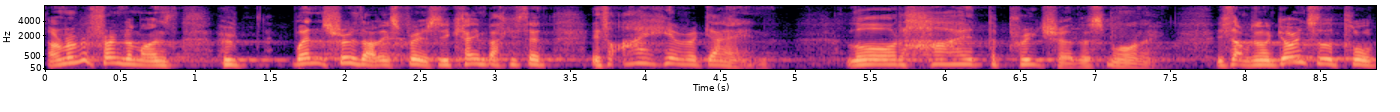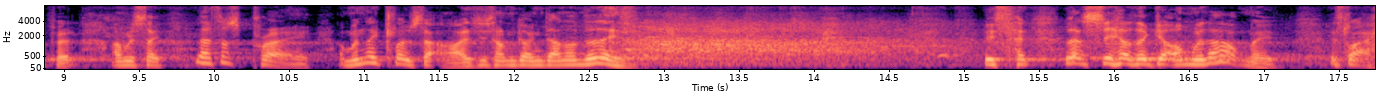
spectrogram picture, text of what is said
I remember a friend of mine who went through that experience. He came back, he said, If I hear again, Lord, hide the preacher this morning. He said, I'm going to go into the pulpit. I'm going to say, Let us pray. And when they close their eyes, he said, I'm going down underneath. He said, let's see how they get on without me. It's like,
